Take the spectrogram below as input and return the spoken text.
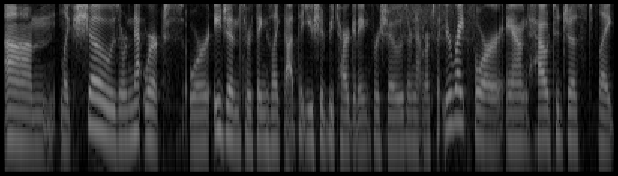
um, like shows or networks or agents or things like that that you should be targeting for shows or networks that you're right for and how to just like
